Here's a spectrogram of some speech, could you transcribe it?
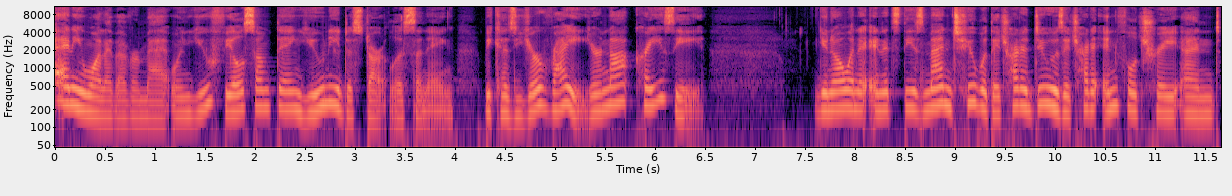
anyone I've ever met. When you feel something, you need to start listening because you're right. You're not crazy. You know, and, and it's these men too. What they try to do is they try to infiltrate and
